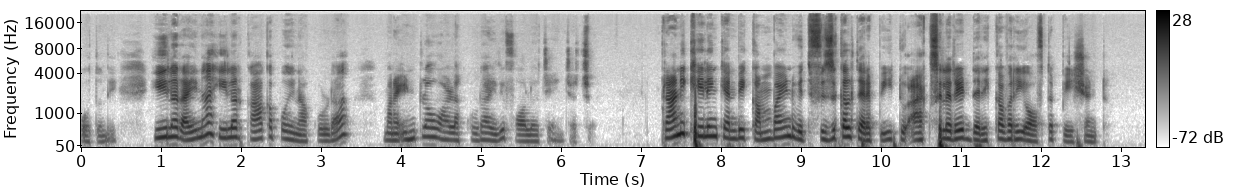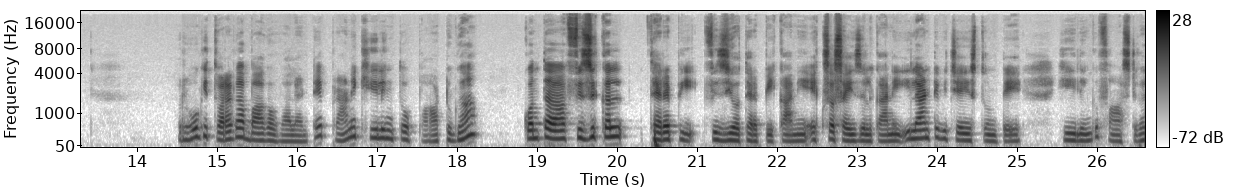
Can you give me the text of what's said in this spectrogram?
పోతుంది. హీలర్ అయినా హీలర్ కాకపోయినా కూడా మన ఇంట్లో వాళ్ళకు కూడా ఇది ఫాలో చేయించవచ్చు pranic healing can be combined with physical therapy to accelerate the recovery of the patient. రోగి త్వరగా బాగవ్వాలంటే ప్రాణిక్ హీలింగ్తో పాటుగా కొంత ఫిజికల్ థెరపీ ఫిజియోథెరపీ కానీ ఎక్సర్సైజులు కానీ ఇలాంటివి చేయిస్తుంటే హీలింగ్ ఫాస్ట్గా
